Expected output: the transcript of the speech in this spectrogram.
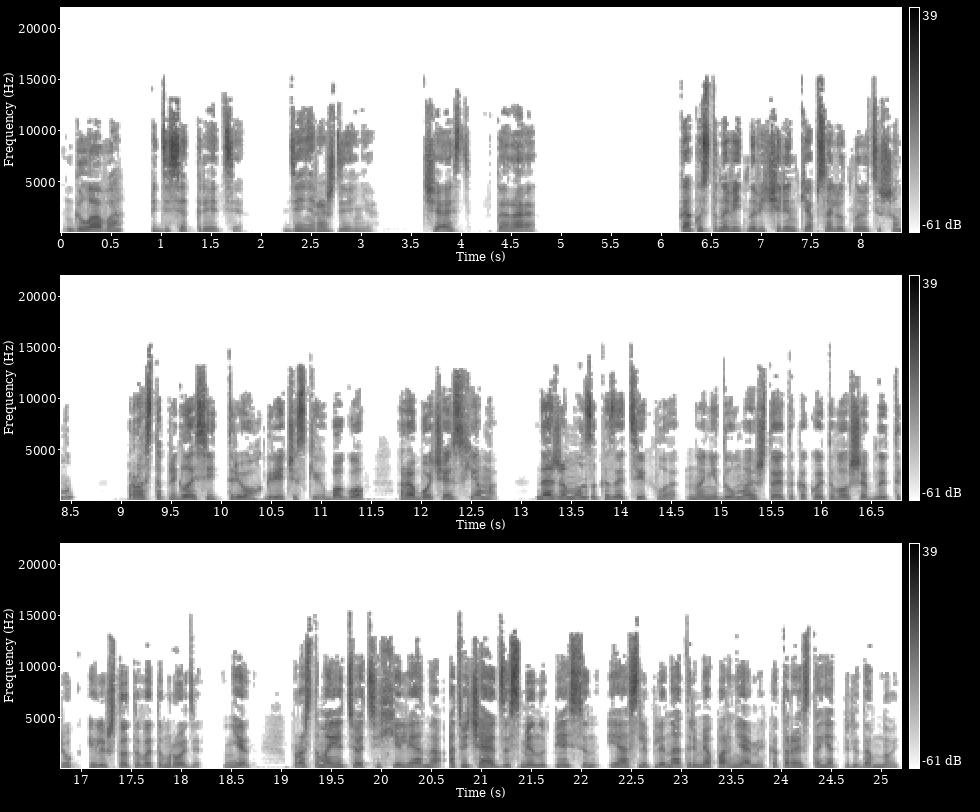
Глава 53. День рождения. Часть вторая. Как установить на вечеринке абсолютную тишину? Просто пригласить трех греческих богов — рабочая схема. Даже музыка затихла, но не думаю, что это какой-то волшебный трюк или что-то в этом роде. Нет, просто моя тетя Хелена отвечает за смену песен и ослеплена тремя парнями, которые стоят передо мной.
